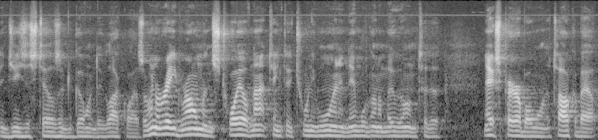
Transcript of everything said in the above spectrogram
then Jesus tells him to go and do likewise. I want to read Romans 12, 19 through 21, and then we're going to move on to the next parable I want to talk about.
